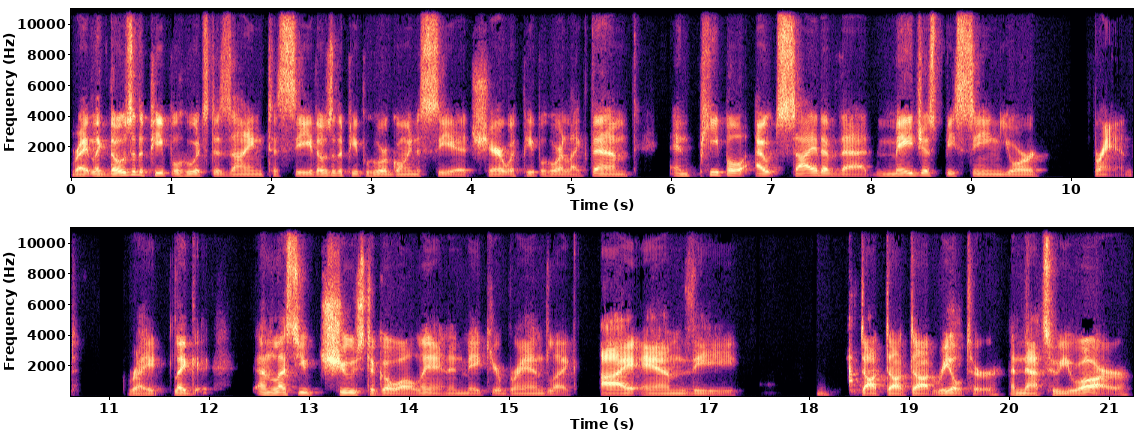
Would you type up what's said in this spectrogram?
right? Like those are the people who it's designed to see. Those are the people who are going to see it, share it with people who are like them. And people outside of that may just be seeing your brand, right? Like unless you choose to go all in and make your brand like I am the dot dot dot realtor and that's who you are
